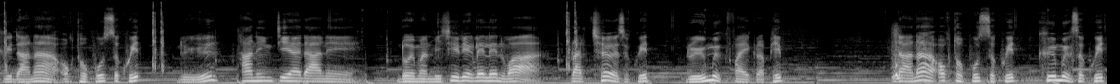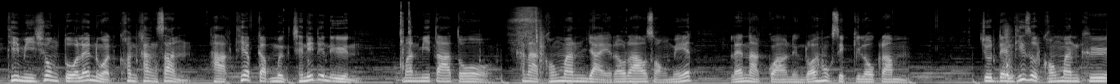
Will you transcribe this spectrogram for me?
คือดาน่าอ c กโ p พุสสควิดหรือทานิงเจียดาเน โดยมันมีชื่อเรียกเล่นๆว่า f l a t c h e r Squid หรือหมึกไฟกระพริบดาน่าอ c โ o พุสสควิดคือหมึกสควิดที่มีช่วงตัวและหนวดค่อนข้างสั้น หากเทียบกับหมึกชนิดอื่นๆ มันมีตาโต ขนาดของมันใหญ่ราวๆ 2 เมตร และหนักกว่า 160 กิโลกรัม จุดเด่นที่สุดของมันคือ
